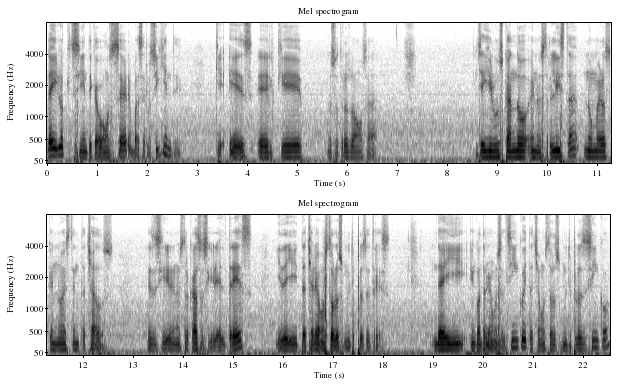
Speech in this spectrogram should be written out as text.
de ahí lo que siguiente que vamos a hacer va a ser lo siguiente, que es el que nosotros vamos a seguir buscando en nuestra lista números que no estén tachados. Es decir, en nuestro caso seguiré el 3 y de ahí tacharemos todos los múltiplos de 3. De ahí encontraremos el 5 y tachamos todos los múltiplos de 5.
